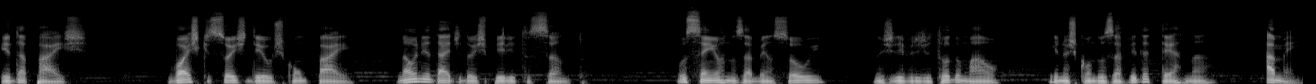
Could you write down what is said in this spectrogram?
e da paz. Vós que sois Deus com o Pai, na unidade do Espírito Santo. O Senhor nos abençoe, nos livre de todo mal e nos conduz à vida eterna. Amém.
